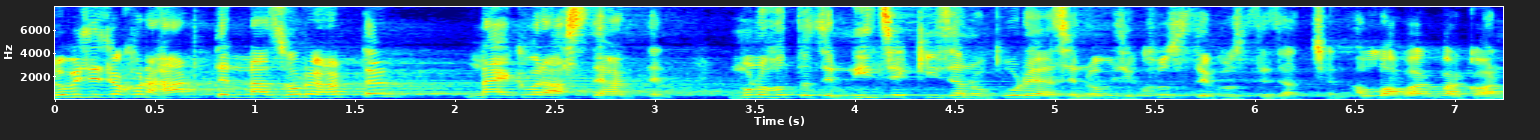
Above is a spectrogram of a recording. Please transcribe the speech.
নবীজি যখন হাঁটতেন, না জোরে হাঁটতেন, না একবার আস্তে হাঁটতেন, মনে হতো যে নিচে কি যেন পড়ে আছে, নবীজি খুঁজতে খুঁজতে যাচ্ছেন। আল্লাহ আকবার কন।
